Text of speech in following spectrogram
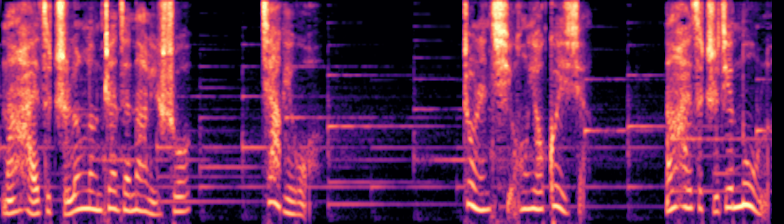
男孩子直愣愣站在那里说：“嫁给我。”众人起哄要跪下，男孩子直接怒了，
